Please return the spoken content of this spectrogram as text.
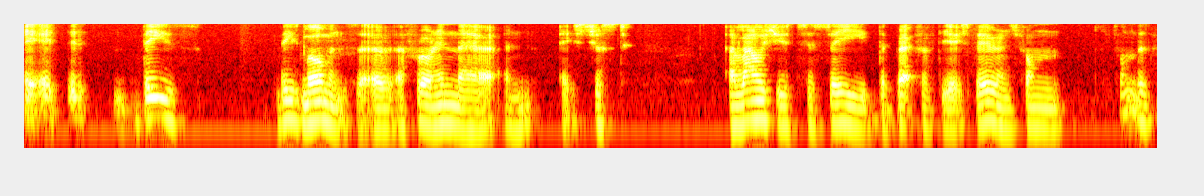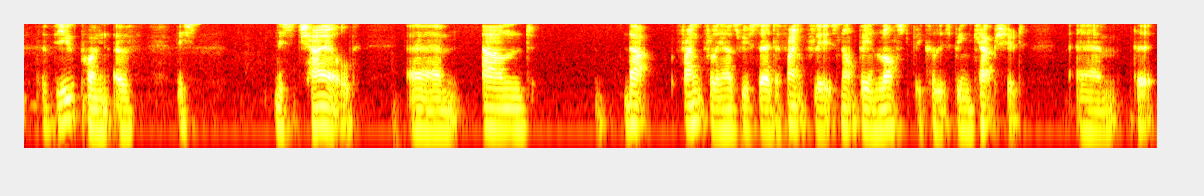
it, it's it, these these moments that are, are thrown in there, and it's just allows you to see the breadth of the experience from from the, the viewpoint of this this child, um, and that thankfully, as we've said, thankfully it's not being lost because it's been captured. Um, that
